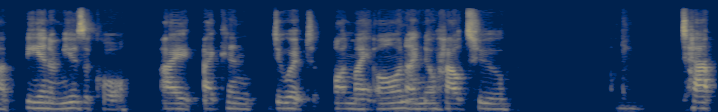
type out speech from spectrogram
uh, be in a musical. I, I can do it on my own. I know how to tap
